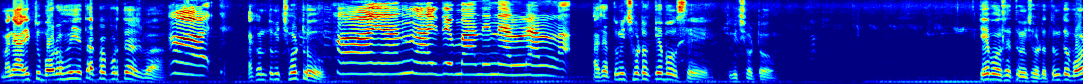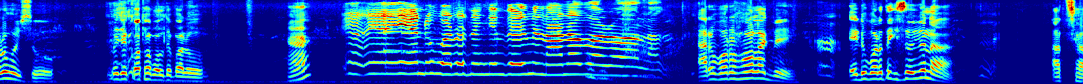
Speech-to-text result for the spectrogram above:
মানে আরেকটু বড় হয়ে তারপর পড়তে আসবা? হয়। এখন তুমি ছোট? হয় মানে আচ্ছা তুমি ছোট কে বলছে? তুমি ছোট। কে বলছে তুমি ছোট? তুমি তো বড় হইছো। তুমি যে কথা বলতে পারো। হ্যাঁ? আরও বড় হওয়া লাগবে? একটু বড়তে কিছু হইবে না? আচ্ছা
